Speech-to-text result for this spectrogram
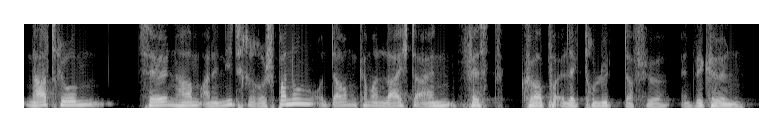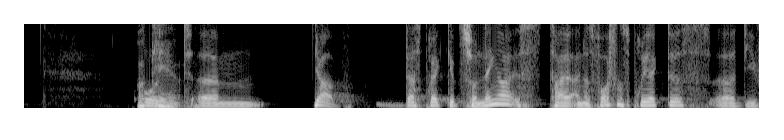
Natriumzellen haben eine niedrigere Spannung und darum kann man leichter ein Festkörperelektrolyt dafür entwickeln. Okay. Und ähm, ja, das Projekt gibt es schon länger, ist Teil eines Forschungsprojektes. Äh, die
